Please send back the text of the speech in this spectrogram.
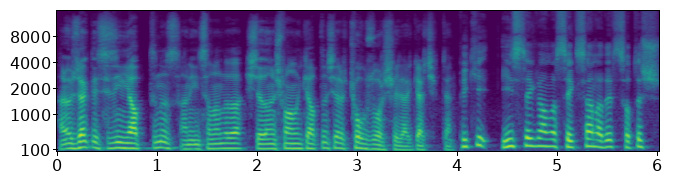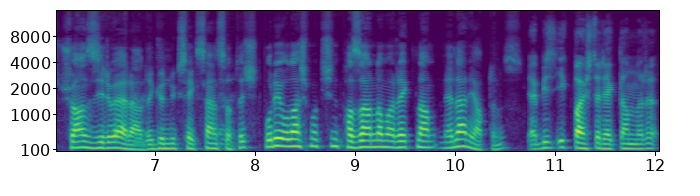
Hani özellikle sizin yaptığınız hani insanlara da işte danışmanlık yaptığınız şeyler çok zor şeyler gerçekten. Peki Instagram'da 80 adet satış şu an zirve herhalde. Evet. Günlük 80 Evet. satış. Buraya ulaşmak için pazarlama, reklam neler yaptınız? Ya biz ilk başta reklamları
